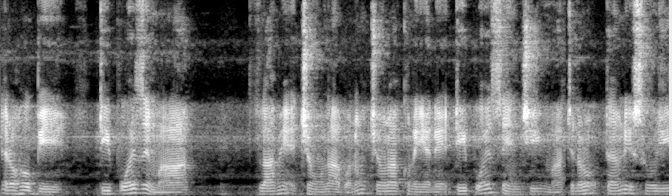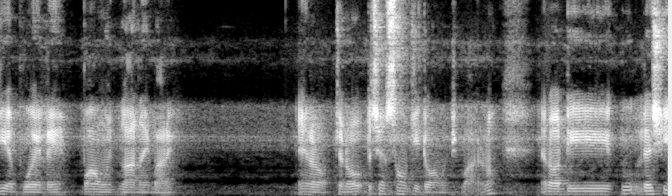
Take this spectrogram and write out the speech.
အဲ့တော့ဟုတ်ပြီဒီပွဲစဉ်မှာလာမယ့်အကြုံလာပေါ့နော်ဂျွန်လာ9ရက်နေ့ဒီပွဲစဉ်ကြီးမှာကျွန်တော်တို့တမ်လီဆိုးကြီးရဲ့ပွဲလဲပါဝင်လာနိုင်ပါတယ် အဲ့တော့ကျွန်တော်တို့တစ်ချက်စောင့်ကြည့်တော့အောင်ဖြစ်ပါတယ်နော်အဲ့တော့ဒီခုလက်ရှိ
